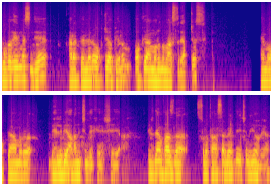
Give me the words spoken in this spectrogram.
Bug'a girmesin diye karakterlere okçu yapıyorum. Ok yağmurunu master yapacağız. Hem ok yağmuru belli bir alan içindeki şeyi birden fazla slot hasar verdiği için iyi oluyor.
